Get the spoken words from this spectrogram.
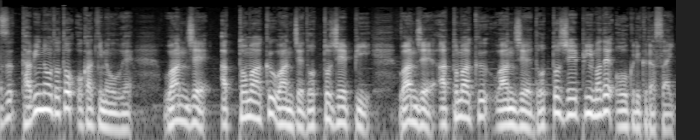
ず旅ノオトとお書きの上。1j.1j.jp 1j.1j.jp までお送りください。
